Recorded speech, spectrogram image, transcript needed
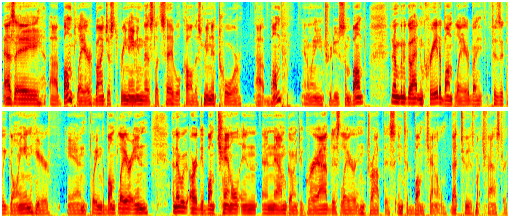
as a uh, bump layer by just renaming this. Let's say we'll call this Minotaur uh, bump and I want to introduce some bump and I'm going to go ahead and create a bump layer by physically going in here and putting the bump layer in. And then we are the bump channel in and now I'm going to grab this layer and drop this into the bump channel. That too is much faster.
